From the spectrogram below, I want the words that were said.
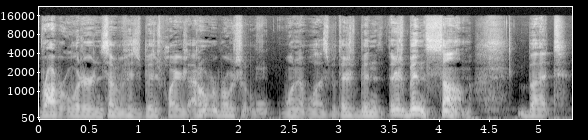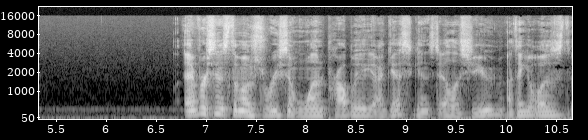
Robert Woodard and some of his bench players. I don't remember which one it was, but there's been there's been some. But ever since the most recent one, probably I guess against LSU, I think it was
